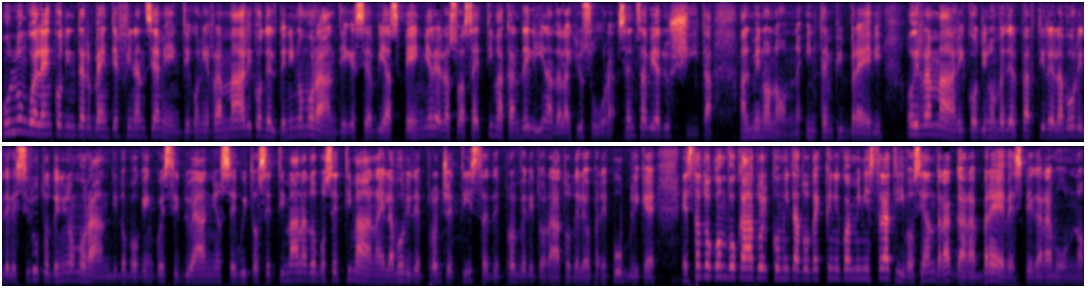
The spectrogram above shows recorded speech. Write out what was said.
Un lungo elenco di interventi e finanziamenti con il rammarico del Denino Moranti che si avvia a spegnere la sua settima candelina dalla chiusura senza via di uscita, almeno non in tempi brevi, o il rammarico di non veder partire i lavori dell'Istituto Denino Morandi dopo che in questi questi due anni ho seguito settimana dopo settimana i lavori del progettista e del provveditorato delle opere pubbliche. È stato convocato il comitato tecnico amministrativo, si andrà a gara a breve, spiega Ramunno.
